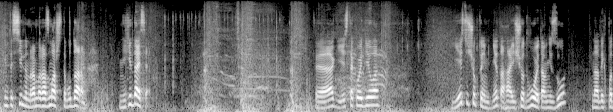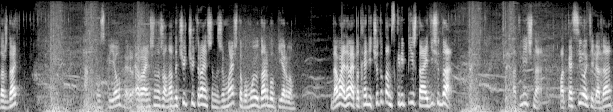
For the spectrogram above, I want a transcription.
Каким-то сильным размашистым ударом. Не кидайся. Так, есть такое дело. Есть еще кто-нибудь? Нет? Ага, еще двое там внизу. Надо их подождать. Успел. Р раньше нажал. Надо чуть-чуть раньше нажимать, чтобы мой удар был первым. Давай, давай, подходи. Что ты там скрипишь-то? А, иди сюда. Отлично. Подкосила тебя, да?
